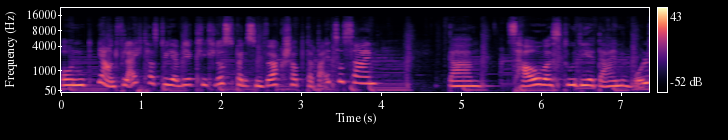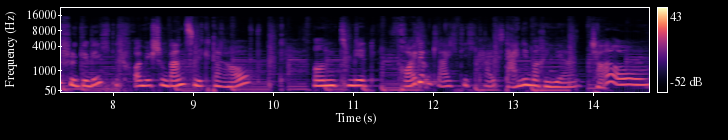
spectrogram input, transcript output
Und ja, und vielleicht hast du ja wirklich Lust, bei diesem Workshop dabei zu sein. Da zauberst du dir dein Wohlfühlgewicht. Ich freue mich schon wahnsinnig darauf. Und mit Freude und Leichtigkeit, deine Maria. Ciao!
